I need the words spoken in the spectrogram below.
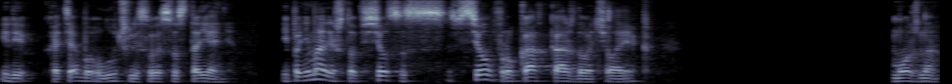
или хотя бы улучшили свое состояние и понимали, что все, все в руках каждого человека. Можно,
